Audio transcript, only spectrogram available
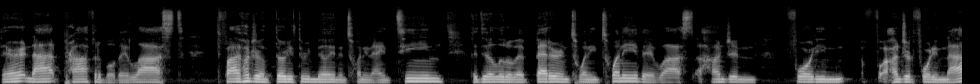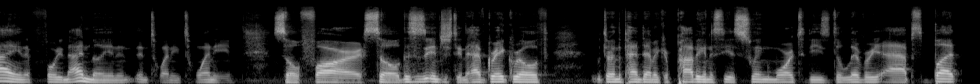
They're not profitable. They lost 533 million in 2019. They did a little bit better in 2020. They've lost 140 149 49 million in, in 2020 so far. So this is interesting. They have great growth during the pandemic. You're probably going to see a swing more to these delivery apps, but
